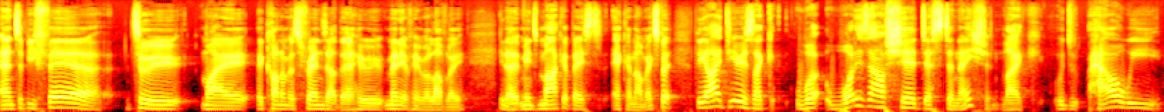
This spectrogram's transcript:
And to be fair to my economist friends out there, who many of whom are lovely, you know, it means market-based economics. But the idea is like, what what is our shared destination? Like, how are we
